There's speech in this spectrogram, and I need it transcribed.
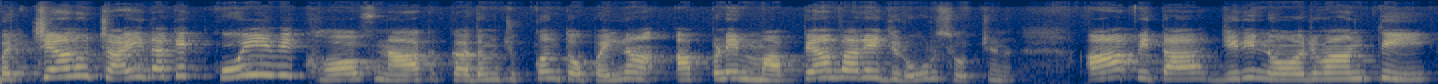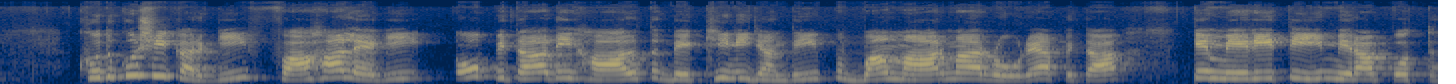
ਬੱਚਿਆਂ ਨੂੰ ਚਾਹੀਦਾ ਕਿ ਕੋਈ ਵੀ ਖੌਫਨਾਕ ਕਦਮ ਚੁੱਕਣ ਤੋਂ ਪਹਿਲਾਂ ਆਪਣੇ ਮਾਪਿਆਂ ਬਾਰੇ ਜ਼ਰੂਰ ਸੋਚਣ। ਆ ਪਿਤਾ ਜਿਹਦੀ ਨੌਜਵਾਨ ਧੀ ਖੁਦਕੁਸ਼ੀ ਕਰ ਗਈ, ਫਾਹਾ ਲੈ ਗਈ, ਉਹ ਪਿਤਾ ਦੀ ਹਾਲਤ ਦੇਖੀ ਨਹੀਂ ਜਾਂਦੀ, ਭੁੱਬਾ ਮਾਰ-ਮਾਰ ਰੋ ਰਿਹਾ ਪਿਤਾ ਕਿ ਮੇਰੀ ਧੀ ਮੇਰਾ ਪੁੱਤ।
